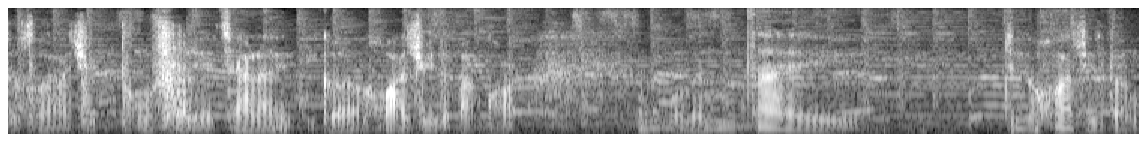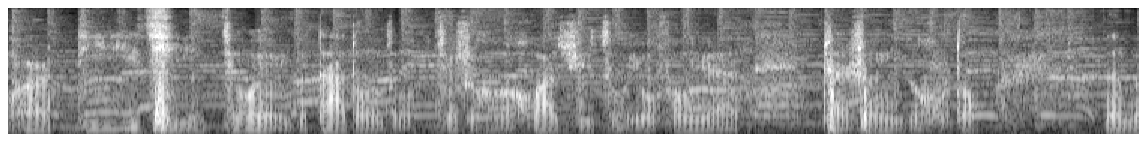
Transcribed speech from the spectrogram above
就做下去。同时也加了一个话剧的板块。我们在这个话剧的板块第一期就会有一个大动作，就是和话剧左右逢源产生一个互动。那么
